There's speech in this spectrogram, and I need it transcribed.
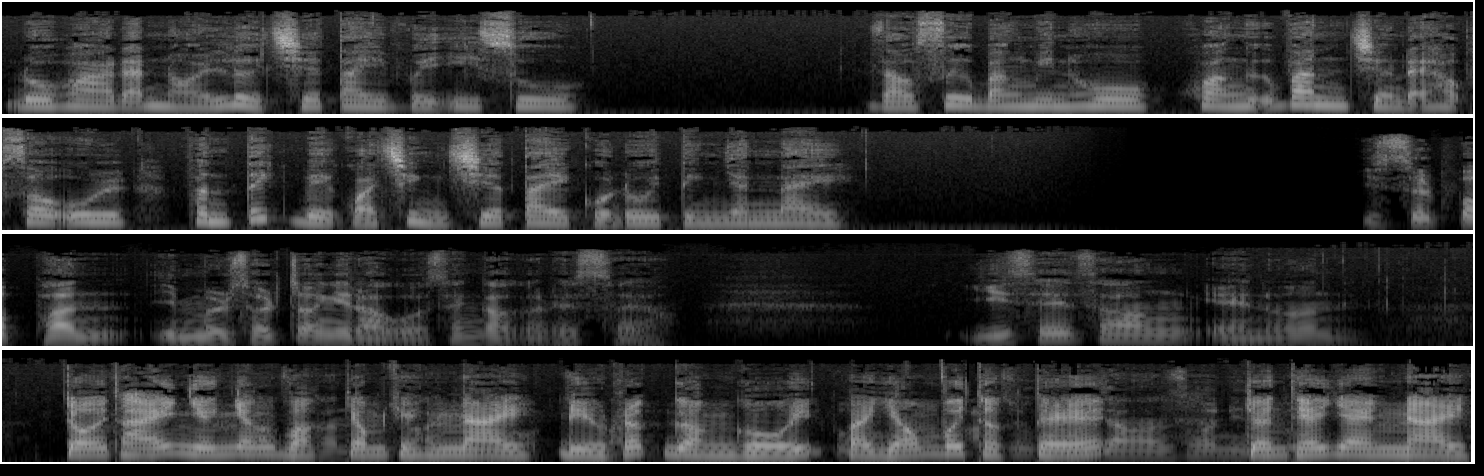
Đô Hoa đã nói lời chia tay với Isu. Giáo sư Bang Min Ho, khoa ngữ văn trường đại học Seoul phân tích về quá trình chia tay của đôi tình nhân này. 있을 법한 인물 설정이라고 생각을 했어요. 이 세상에는 Tôi thấy những nhân vật trong chuyện này đều rất gần gũi và giống với thực tế. Trên thế gian này,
